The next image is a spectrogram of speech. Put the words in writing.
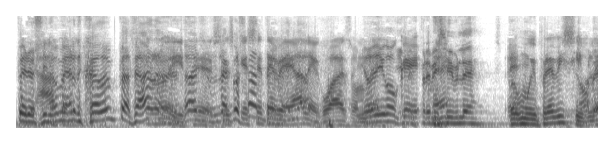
pero si Ah, no me has pero- dejado empezar. ¿Qué lo ¿verdad? dices? una Es que cosa se te ve aleguas, hombre. Yo digo ¿Y que. es previsible? Es muy previsible.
